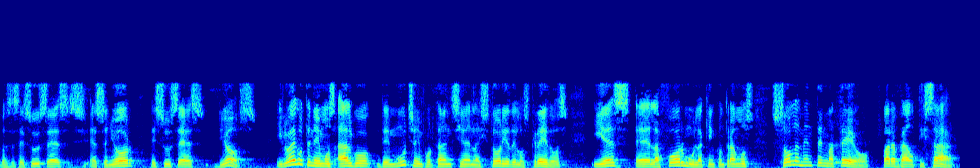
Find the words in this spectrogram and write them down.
Entonces Jesús es, el Señor, Jesús es Dios. Y luego tenemos algo de mucha importancia en la historia de los credos y es eh, la fórmula que encontramos solamente en Mateo para bautizar.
